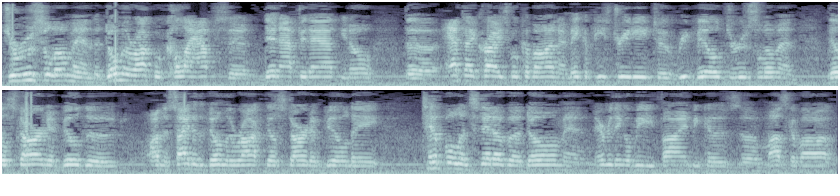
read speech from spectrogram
Jerusalem, and the Dome of the Rock will collapse, and then after that, you know, the Antichrist will come on and make a peace treaty to rebuild Jerusalem, and they'll start and build a, on the side of the Dome of the Rock, they'll start and build a temple instead of a dome, and everything will be fine because uh, Moskva,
